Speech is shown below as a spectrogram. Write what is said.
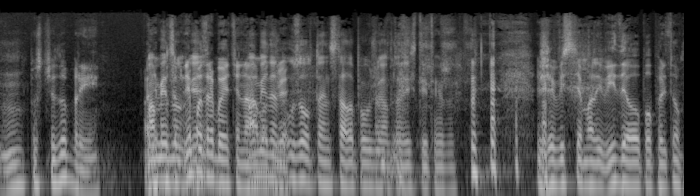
Hm, proste dobrý. A Mám jeden- nepotrebujete Mám návod, jeden že, úzol, ten stále používam ten istý, takže... že vy ste mali video popri tom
